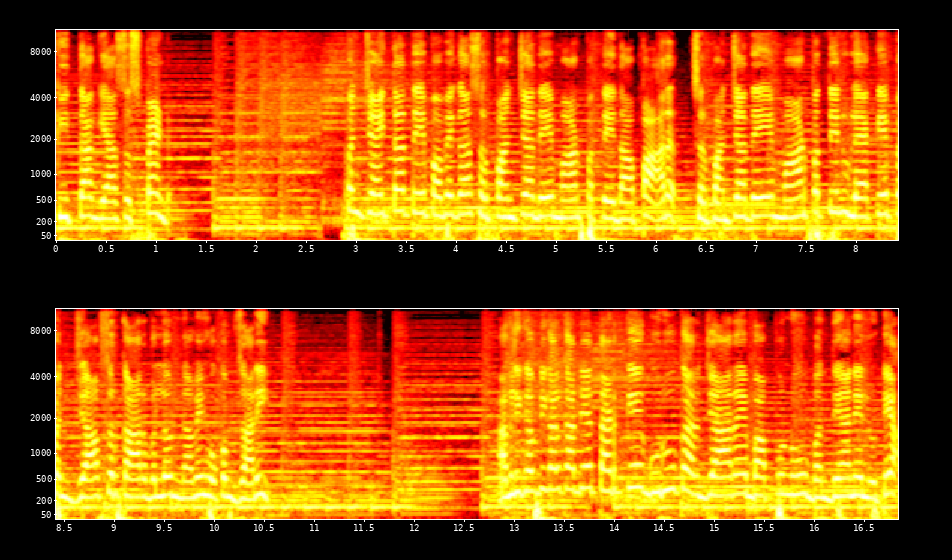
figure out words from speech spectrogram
ਕੀਤਾ ਗਿਆ ਸਸਪੈਂਡ। ਪੰਚਾਇਤਾਂ ਤੇ ਪਵੇਗਾ ਸਰਪੰਚਾਂ ਦੇ ਮਾਣ ਪੱਤੇ ਦਾ ਭਾਰ। ਸਰਪੰਚਾਂ ਦੇ ਮਾਣ ਪੱਤੇ ਨੂੰ ਲੈ ਕੇ ਪੰਜਾਬ ਸਰਕਾਰ ਵੱਲੋਂ ਨਵੇਂ ਹੁਕਮ ਜਾਰੀ। ਅਗਲੀ ਖਬਰ ਦੀ ਗੱਲ ਕਰਦੇ ਹਾਂ। ਤੜਕੇ ਗੁਰੂ ਘਰ ਜਾ ਰਹੇ ਬਾਪੂ ਨੂੰ ਬੰਦਿਆਂ ਨੇ ਲੁੱਟਿਆ।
